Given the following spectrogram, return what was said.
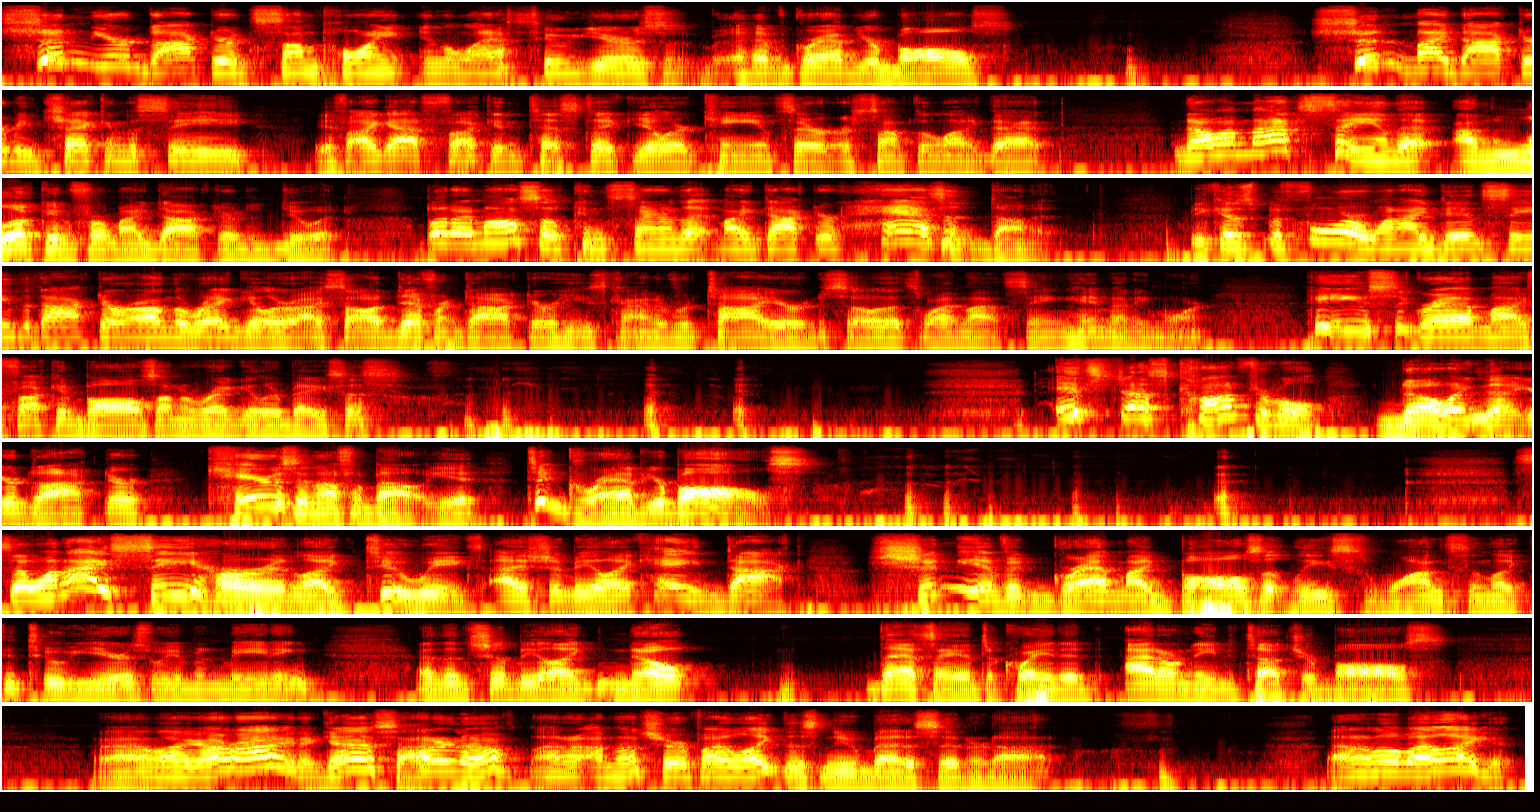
shouldn't your doctor at some point in the last two years have grabbed your balls? shouldn't my doctor be checking to see if I got fucking testicular cancer or something like that? No, I'm not saying that I'm looking for my doctor to do it. But I'm also concerned that my doctor hasn't done it. Because before, when I did see the doctor on the regular, I saw a different doctor. He's kind of retired, so that's why I'm not seeing him anymore. He used to grab my fucking balls on a regular basis. it's just comfortable knowing that your doctor cares enough about you to grab your balls. So when I see her in like two weeks, I should be like, hey, Doc, shouldn't you have grabbed my balls at least once in like the two years we've been meeting? And then she'll be like, nope, that's antiquated. I don't need to touch your balls. And I'm like, all right, I guess. I don't know. I I'm not sure if I like this new medicine or not. I don't know if I like it.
